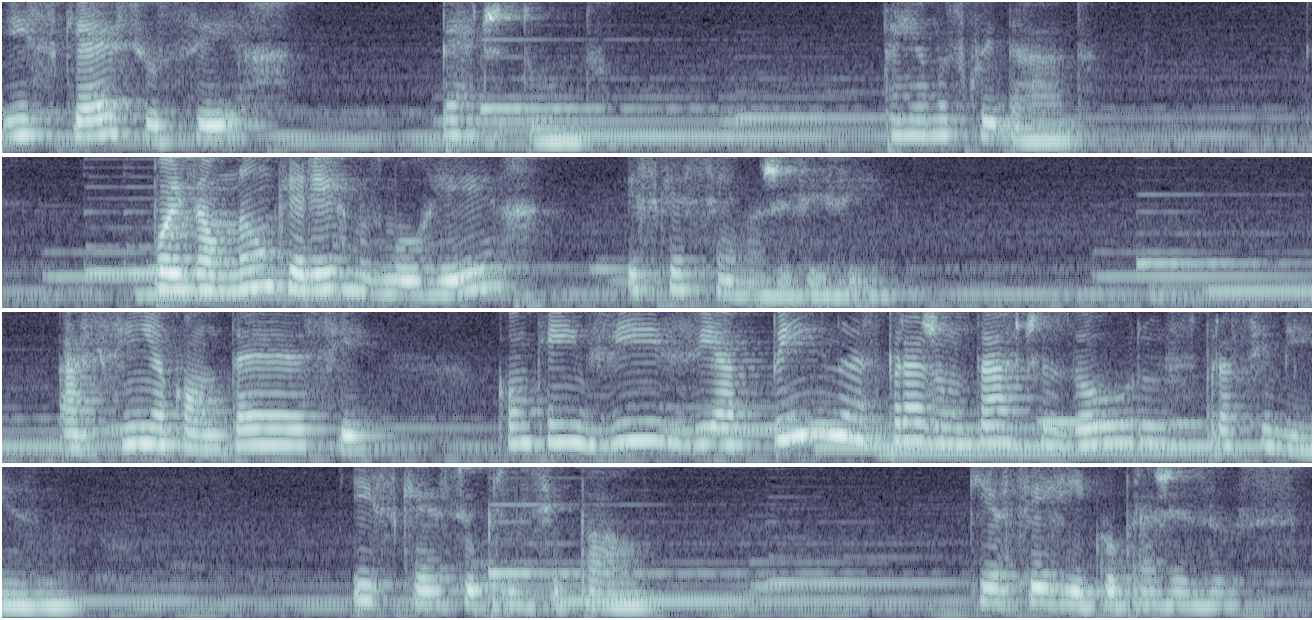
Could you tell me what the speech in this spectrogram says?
e esquece o ser, perde tudo. Tenhamos cuidado, pois ao não querermos morrer, esquecemos de viver. Assim acontece com quem vive apenas para juntar tesouros para si mesmo e esquece o principal, que é ser rico para Jesus.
